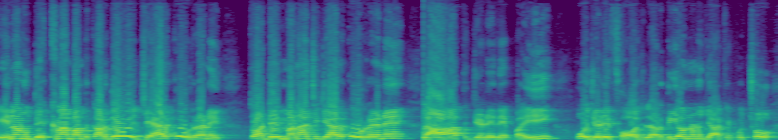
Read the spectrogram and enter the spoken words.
ਇਹਨਾਂ ਨੂੰ ਦੇਖਣਾ ਬੰਦ ਕਰ ਦਿਓ। ਇਹ ਜ਼ਹਿਰ ਘੋਲ ਰਹੇ ਨੇ। ਤੁਹਾਡੇ ਮਨਾਂ 'ਚ ਜ਼ਹਿਰ ਘੋਲ ਰਹੇ ਨੇ। ਹਾਲਾਤ ਜਿਹੜੇ ਨੇ ਭਾਈ, ਉਹ ਜਿਹੜੇ ਫੌਜ ਲੜਦੀ ਹੈ ਉਹਨਾਂ ਨੂੰ ਜਾ ਕੇ ਪੁੱਛੋ।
